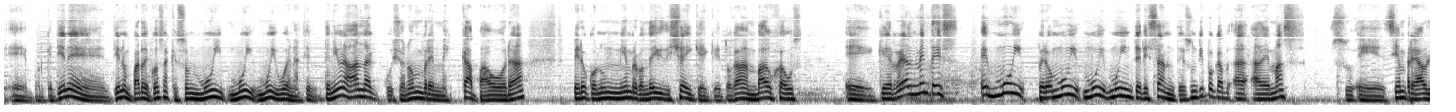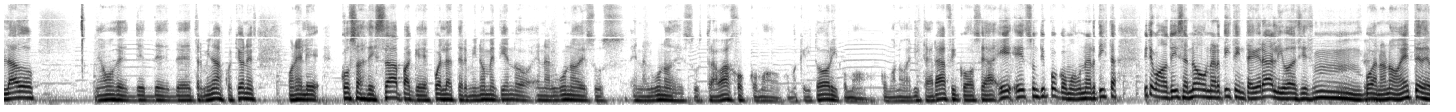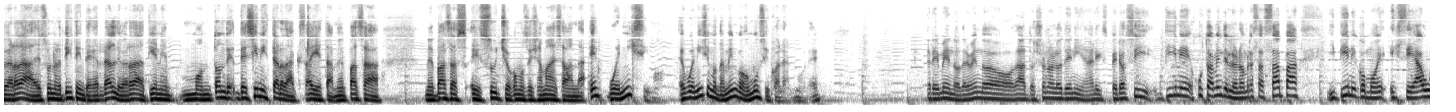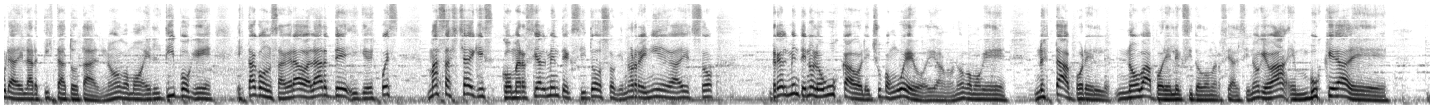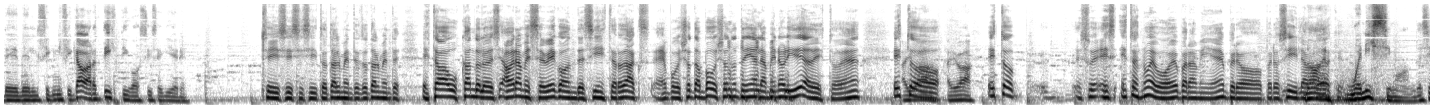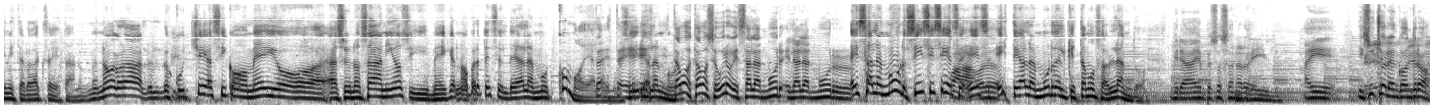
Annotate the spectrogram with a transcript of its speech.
eh, porque tiene, tiene un par de cosas que son muy, muy, muy buenas. Tenía una banda cuyo nombre me escapa ahora, pero con un miembro, con David Shea, que, tocaba en Bauhaus, eh, que realmente es, es muy, pero muy, muy, muy interesante. Es un tipo que además eh, siempre ha hablado, digamos, de, de- de- de determinadas cuestiones. Ponele cosas de Zapa que después las terminó metiendo en alguno de sus, en algunos de sus trabajos como, como escritor y como, como novelista gráfico. O sea, e- es, un tipo como un artista. ¿Viste cuando te dicen, no, un artista integral? Y vos decís, "Mm, Sí. bueno, no, este es de verdad, es un artista integral de verdad. Tiene un montón de. De Sinister Dax, ahí está, me pasa. Me pasa eh, Sucho, ¿cómo se llama esa banda? Es buenísimo. Es buenísimo también como músico, Alan Moore, ¿eh? Tremendo, tremendo dato. Yo no lo tenía, Alex. Pero sí, tiene, justamente lo nombras a Zapa y tiene como ese aura del artista total, ¿no? Como el tipo que está consagrado al arte y que después más allá de que es comercialmente exitoso, que no reniega eso, realmente no lo busca o le chupa un huevo, digamos, ¿no? Como que no está por el, no va por el éxito comercial, sino que va en búsqueda de- del significado artístico, si se quiere. Sí, sí, sí, sí, totalmente, totalmente. Estaba buscando lo de. Ahora me se ve con The Sinister Ducks, ¿eh? porque yo tampoco, yo no tenía la menor idea de esto, ¿eh? Esto, Ahí va, ahí va. esto, eso es, esto es nuevo, ¿eh? Para mí, ¿eh? Pero, pero sí, la no, verdad es es que. buenísimo. De Sinister Dax ahí está. No, no me acordaba, lo, lo escuché así como medio hace unos años y me dijeron, no, pero este es el de Alan Moore. ¿Cómo de Alan está- Moore? Sí, de es- Alan Moore. estamos, estamos seguros que es Alan Moore, el Alan Moore. Es Alan Moore, sí, sí, sí, es- Wow, es, boludo. este Alan Moore del que estamos hablando. Mira, ahí empezó a sonar. de- Increíble. ahí. Y Sucho lo encontró.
